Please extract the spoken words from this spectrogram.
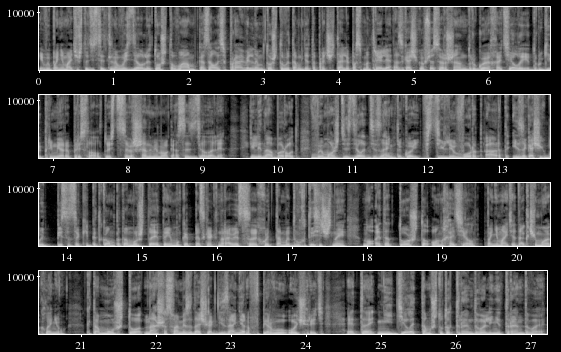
и вы понимаете, что действительно вы сделали то, что вам казалось правильным, то, что вы там где-то прочитали, посмотрели, а заказчик вообще совершенно другое хотел, и другие примеры прислал. То есть совершенно мимо кассы сделали. Или наоборот, вы можете сделать дизайн такой в стиле word art, и заказчик будет писаться кипятком, потому что это ему капец как нравится, хоть там и двухтысячный, но это то, что он хотел. Понимаете, да, к чему я клоню? К тому, что наша с вами задача как дизайнеров, в первую очередь, это не делать там что-то трендовое или не трендовое.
